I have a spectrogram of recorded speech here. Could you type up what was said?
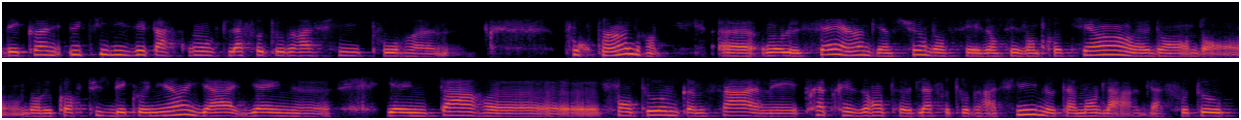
Bacon utilisait par contre la photographie pour pour peindre. Euh, on le sait, hein, bien sûr, dans ces dans ces entretiens, euh, dans, dans, dans le corpus béconien, il y a il y a une il y a une part euh, fantôme comme ça, mais très présente de la photographie, notamment de la de la photo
